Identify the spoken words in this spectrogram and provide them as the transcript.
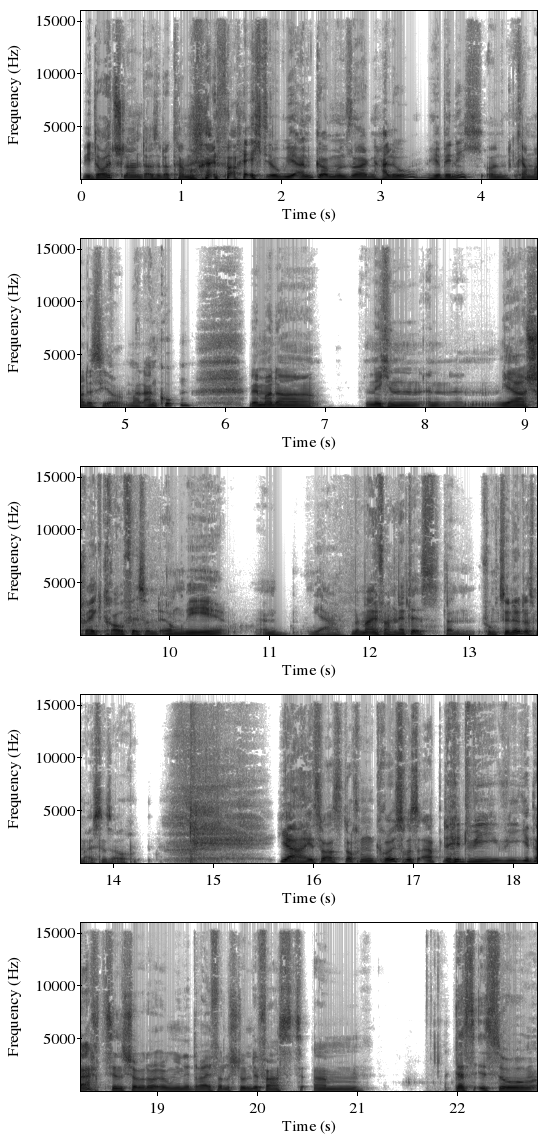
wie Deutschland. Also da kann man einfach echt irgendwie ankommen und sagen, hallo, hier bin ich und kann man das hier mal angucken. Wenn man da nicht ein, ein, ja schräg drauf ist und irgendwie ein, ja, wenn man einfach nett ist, dann funktioniert das meistens auch. Ja, jetzt war es doch ein größeres Update wie, wie gedacht. Sind schon wieder irgendwie eine Dreiviertelstunde fast. Ähm, das ist so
